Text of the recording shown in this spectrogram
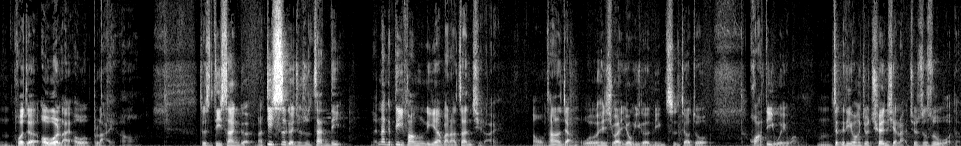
嗯，或者偶尔来偶尔不来啊。这是第三个，那第四个就是占地，那个地方你要把它站起来啊。我们常常讲，我很喜欢用一个名词叫做画地为王，嗯，这个地方就圈起来，就就是我的。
